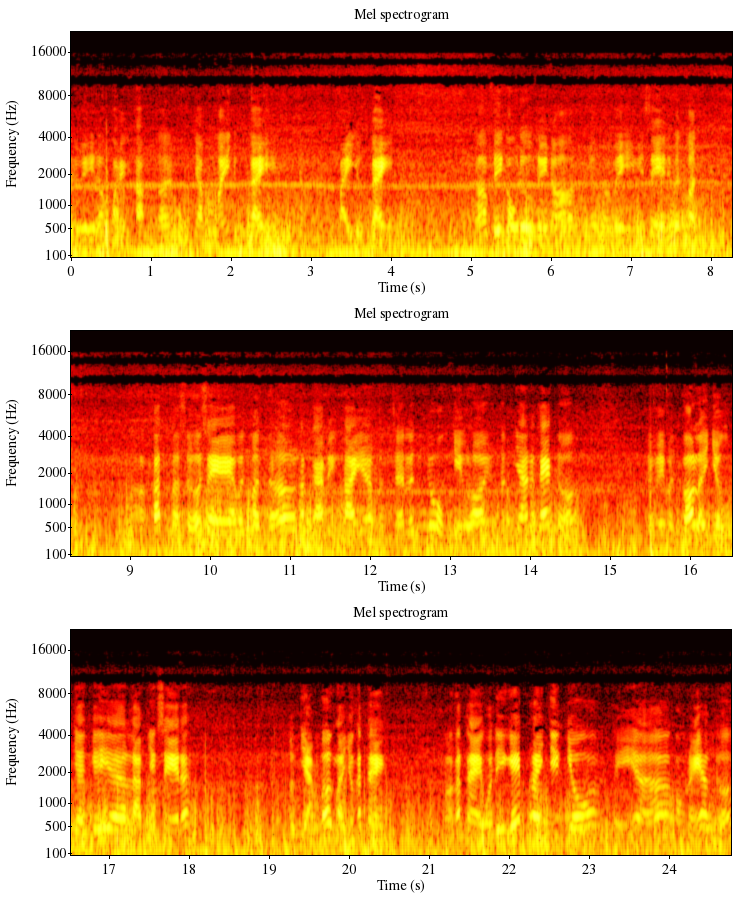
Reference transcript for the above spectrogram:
tại vì nó khoảng tầm tới một trăm mấy chục cây bảy chục cây. Đó, phí cầu đường này nọ nhưng mà vì cái xe thì bên mình. À, khách mà sửa xe bên mình đó, tất cả miền Tây á, mình sẽ lính có một chiều thôi tính giá nó khác nữa. Tại vì mình có lợi nhuận trên cái ờ, làm chiếc xe đó. Mình giảm bớt lại cho khách hàng. Mà khách hàng mà đi ghép hai chiếc vô thì ờ, còn rẻ hơn nữa.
